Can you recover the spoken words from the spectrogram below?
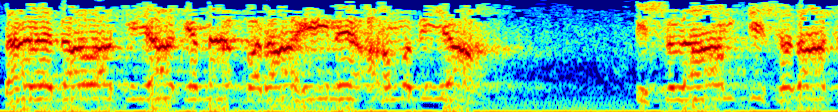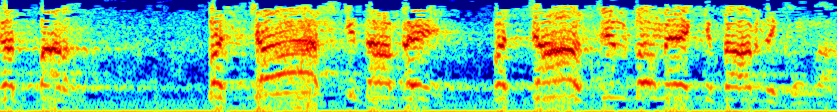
پہلے دعویٰ کیا کہ میں براہین احمدیہ اسلام کی صداقت پر پچاس کتابیں، پچاس جلدوں میں ایک کتاب لکھوں گا۔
